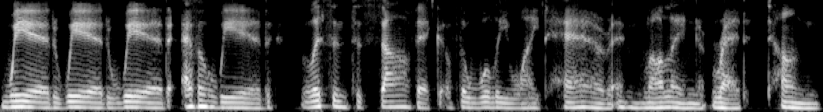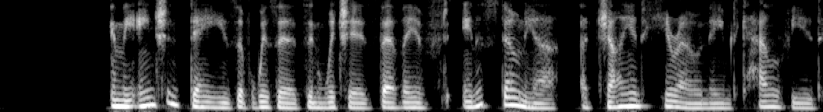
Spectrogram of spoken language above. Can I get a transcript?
Weird, weird, weird, ever weird. Listen to Sarvik of the woolly white hair and lolling red tongue. In the ancient days of wizards and witches, there lived in Estonia a giant hero named Kalevide.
